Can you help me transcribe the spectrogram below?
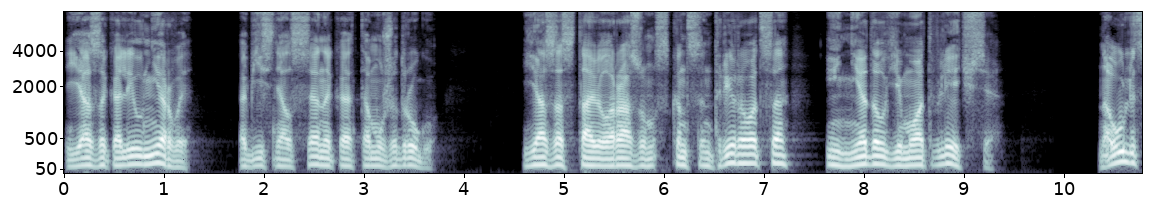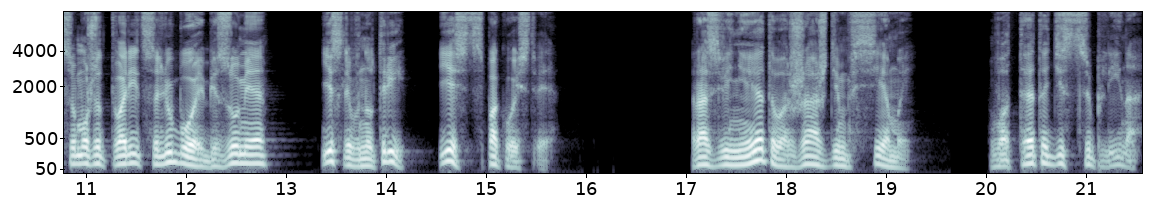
«Я закалил нервы», — объяснял Сенека тому же другу. «Я заставил разум сконцентрироваться и не дал ему отвлечься. На улице может твориться любое безумие, если внутри есть спокойствие. Разве не этого жаждем все мы? Вот это дисциплина,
